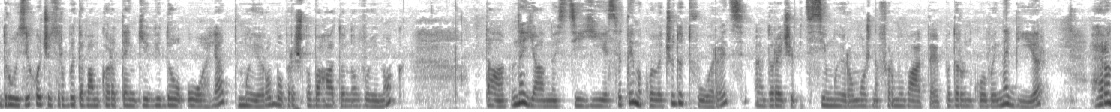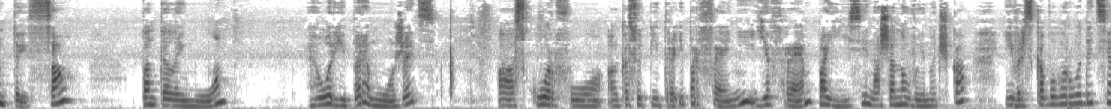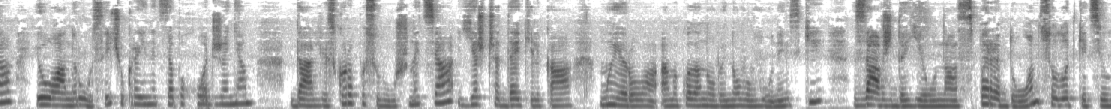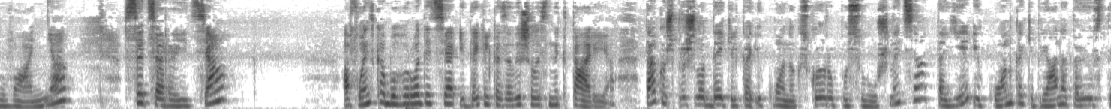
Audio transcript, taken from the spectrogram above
Друзі, хочу зробити вам коротенький відеоогляд миру, бо прийшло багато новинок. Так, в наявності є Святий Микола Чудотворець. Е, До речі, під всім миром можна формувати подарунковий набір, Геронтиса, Пантелеймон, Георгій Переможець, Скорфу, Касопітра і Парфені, Єфрем, Паїсій, наша новиночка, Іверська Богородиця, Іоанн Русич, українець за походженням. Далі скоропослушниця, є ще декілька миру Микола Новий Нововунинський. Завжди є у нас Передон, солодке цілування, Всецариця, Афонська Богородиця і декілька залишилось нектарія. Також пройшло декілька іконок скоропослушниця та є іконка Кіпріана та Юстина.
